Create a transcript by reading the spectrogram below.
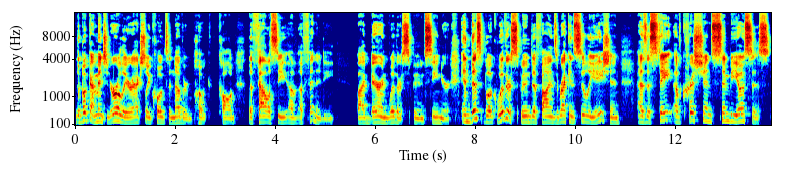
the book I mentioned earlier actually quotes another book called The Fallacy of Affinity by Baron Witherspoon Sr. In this book, Witherspoon defines reconciliation as a state of Christian symbiosis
